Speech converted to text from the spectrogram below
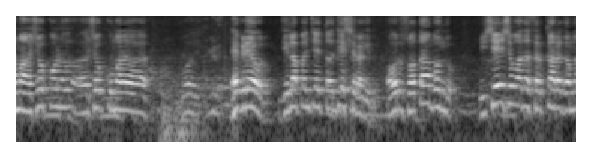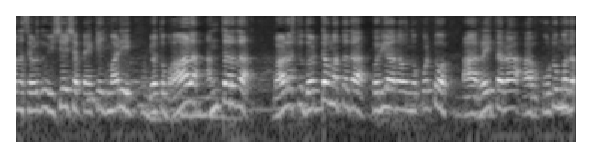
ನಮ್ಮ ಅಶೋಕ್ ಅಶೋಕ್ ಕುಮಾರ್, ಹೆಗಡೆ ಅವರು ಜಿಲ್ಲಾ ಪಂಚಾಯತ್ ಅಧ್ಯಕ್ಷರಾಗಿದ್ದರು ಅವರು ಸ್ವತಃ ಬಂದು ವಿಶೇಷವಾದ ಸರ್ಕಾರ ಗಮನ ಸೆಳೆದು ವಿಶೇಷ ಪ್ಯಾಕೇಜ್ ಮಾಡಿ ಇವತ್ತು ಬಹಳ ಅಂತರದ, ಬಹಳಷ್ಟು ದೊಡ್ಡ ಮೊತ್ತದ ಪರಿಹಾರವನ್ನು ಕೊಟ್ಟು ಆ ರೈತರ, ಆ ಕುಟುಂಬದ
